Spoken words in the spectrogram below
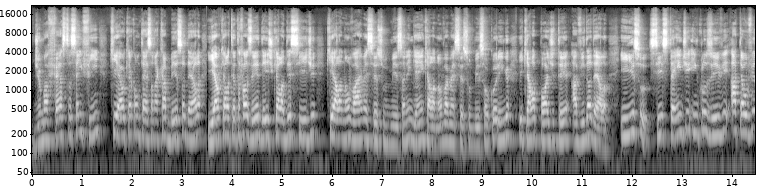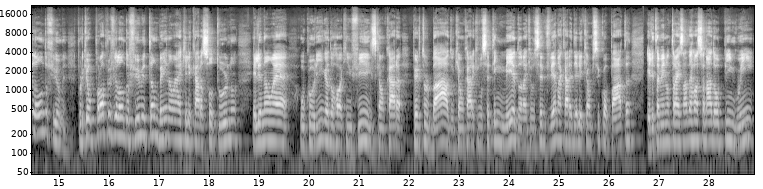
de uma festa sem fim, que é o que acontece na cabeça dela e é o que ela tenta fazer desde que ela decide que ela não vai mais ser submissa a ninguém, que ela não vai mais ser submissa ao Coringa e que ela pode ter a vida dela. E isso se estende inclusive até o vilão do filme, porque o próprio vilão do filme também não é aquele cara soturno, ele não é o Coringa do Rockin' Phoenix, que é um cara perturbado, que é um cara que você tem medo, né? Que você vê na cara dele que é um psicopata. Ele também não traz nada relacionado ao pinguim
